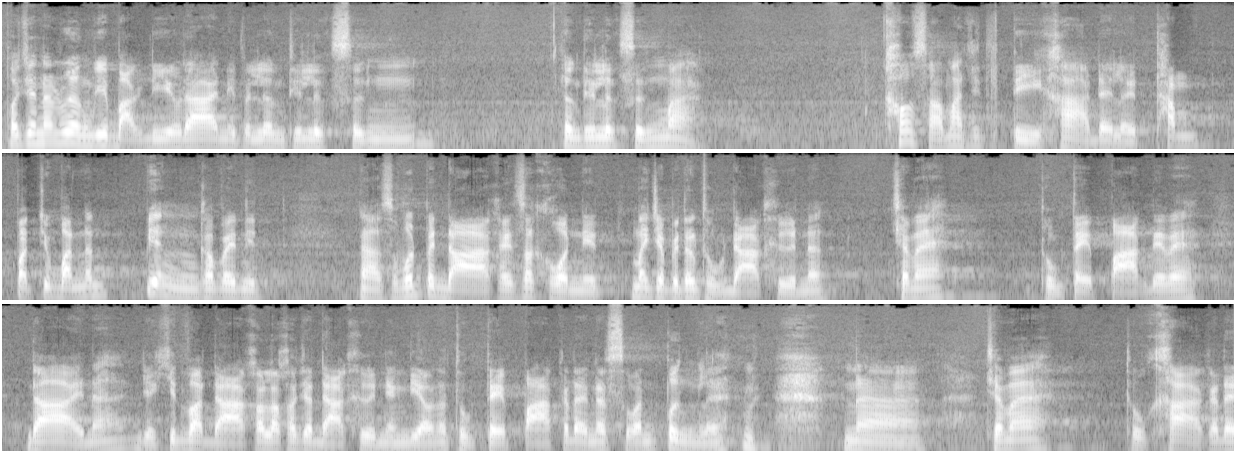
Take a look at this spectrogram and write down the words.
เพราะฉะนั้นเรื่องวิบากดีร้ายนี่เป็นเรื่องที่ลึกซึ้งเรื่องที่ลึกซึ้งมาก เขาสามารถที่จะตีค่าได้เลยทำปัจจุบันนั้นเปี้ยงเข้าไปนี่นะสมมติไปด่าใครสักคนนี่ไม่จะเป็นต้องถูกด่าคืนนะใช่ไหมถูกเตะปากได้ไหม ได้นะอย่าคิดว่าด่าเขาแล้วเขาจะด่าคืนอย่างเดียวนะถูกเตะปากก็ได้นะสวนปึ้งเลยนะใช่ไหมถูกฆ่าก็ได้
